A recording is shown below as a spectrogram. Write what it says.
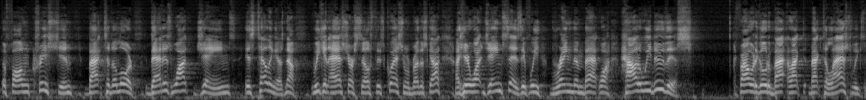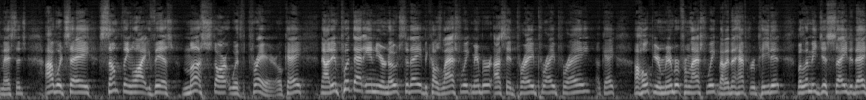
the fallen Christian back to the Lord. That is what James is telling us. Now, we can ask ourselves this question well, Brother Scott, I hear what James says. If we bring them back, well, how do we do this? If I were to go to back, back to last week's message, I would say something like this must start with prayer, okay? Now, I didn't put that in your notes today because last week, remember, I said pray, pray, pray, okay? I hope you remember it from last week, but I didn't have to repeat it. But let me just say today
